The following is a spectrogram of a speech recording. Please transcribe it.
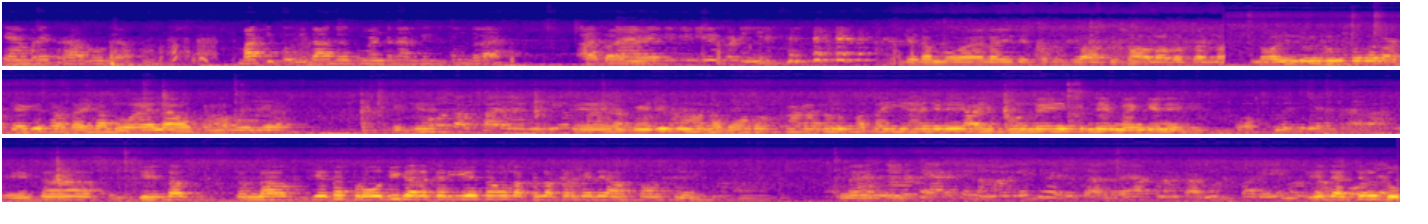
ਕੈਮਰੇ ਖਰਾਬ ਹੋ ਗਿਆ ਹੁਣ ਬਾਕੀ ਤੁਸੀਂ ਦੱਸ ਦਿਓ ਕਮੈਂਟ ਕਰਕੇ ਕਿ ਧੁੰਦਲਾ ਹੈ। ਅੱਜ ਸਾਡਾ ਦੀ ਵੀਡੀਓ ਬਣੀ ਹੈ। ਜਿਹੜਾ ਮੋਬਾਈਲ ਹੈ ਜੀ ਦੇਖੋ ਤੁਸੀਂ ਆਪ ਹੀ ਹਿਸਾਬ ਲਾ ਲਓ ਪਹਿਲਾਂ। ਲਓ ਜੀ ਜਿਵੇਂ ਤੁਹਾਨੂੰ ਪਤਾ ਲੱਗ ਗਿਆ ਕਿ ਸਾਡਾ ਜਿਹੜਾ ਮੋਬਾਈਲ ਹੈ ਉਹ ਖਰਾਬ ਹੋ ਗਿਆ। ਠੀਕ ਹੈ? ਬਹੁਤ ਔਖਾ ਵੀਡੀਓ ਤੇ ਵੀਡੀਓ ਬਣਾਉਣ। ਦਾ ਬਹੁਤ ਔਖਾ ਹੈ ਤੁਹਾਨੂੰ ਪਤਾ ਹੀ ਹੈ ਜਿਹੜੇ ਆਈਫੋਨ ਨੇ ਇਹ ਕਿੰਨੇ ਮਹਿੰਗੇ ਨੇ ਇਹ। ਇਹ ਤਾਂ ਜੇ ਤਾਂ ਕੱਲਾ ਜੇ ਤਾਂ ਪ੍ਰੋ ਦੀ ਗੱਲ ਕਰੀਏ ਤਾਂ ਉਹ ਲੱਖ ਲੱਖ ਰੁਪਏ ਦੇ ਆਸ-ਪਾਸ ਨੇ। ਮੈਂ ਤਾਂ ਠਹਿਰ ਕੇ ਲਵਾਂਗੇ ਤੇ ਹਜੇ ਚੱਲ ਰਿਹਾ ਆਪਣਾ ਕੰਮ ਪਰ ਇਹ ਹੁਣ ਇਹ ਲੈਤੇ ਨੂੰ 2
